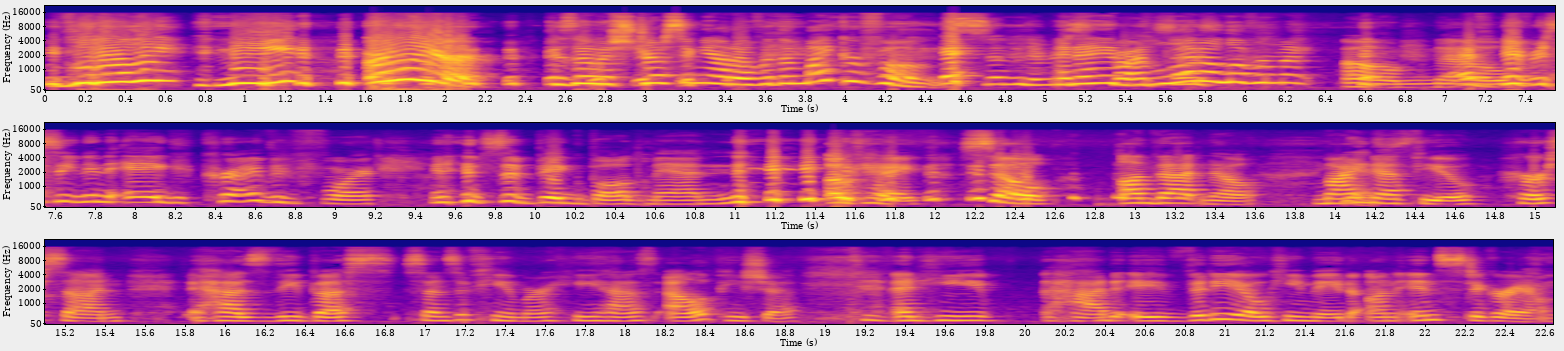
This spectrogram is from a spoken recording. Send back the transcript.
Literally, me earlier because I was stressing out over the microphones And the and I had blood all over my. Oh no. I've never seen an egg cry before, and it's a big bald man. okay, so on that note, my Yes. nephew, her son, has the best sense of humor. He has alopecia, and he had a video he made on Instagram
